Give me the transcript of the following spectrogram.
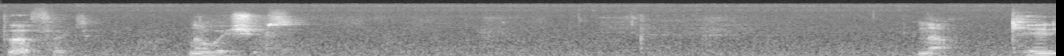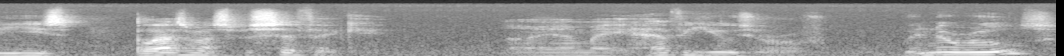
perfect, no issues. Now, KDE is Plasma specific. I am a heavy user of window rules.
